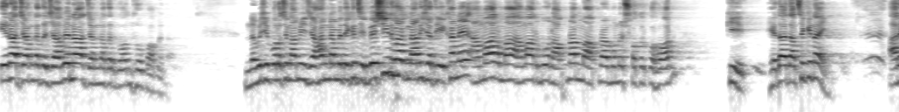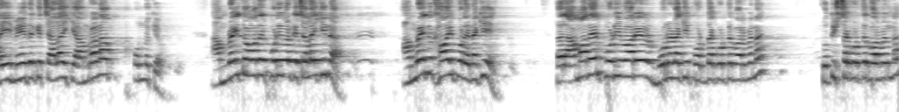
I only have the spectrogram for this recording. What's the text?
এরা জান্নাতে যাবে না, জান্নাতের গন্ধও পাবে না। নবীজি বলেছেন, আমি জাহান নামে দেখেছি, বেশিরভাগ নারী জাতি। এখানে আমার মা, আমার বোন, আপনার মা, আপনার বোনের সতর্ক হওয়ার কি হেদায়ত আছে কি নাই? আর এই মেয়েদেরকে চালাই কি আমরা না অন্য কেউ? আমরাই তো আমাদের পরিবারকে চালাই কি না? আমরাই তো খাওয়াই পড়ে নাকি? তাহলে আমাদের পরিবারের বোনেরা কি পর্দা করতে পারবে না? প্রতিষ্ঠা করতে পারবেন না?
